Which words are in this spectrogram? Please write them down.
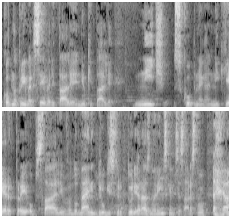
kot naprimer sever Italije in jug Italije. nič skupnega, nikjer prej obstajali v nobeni drugi strukturi, razno rimskem cesarstvu, Ja.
